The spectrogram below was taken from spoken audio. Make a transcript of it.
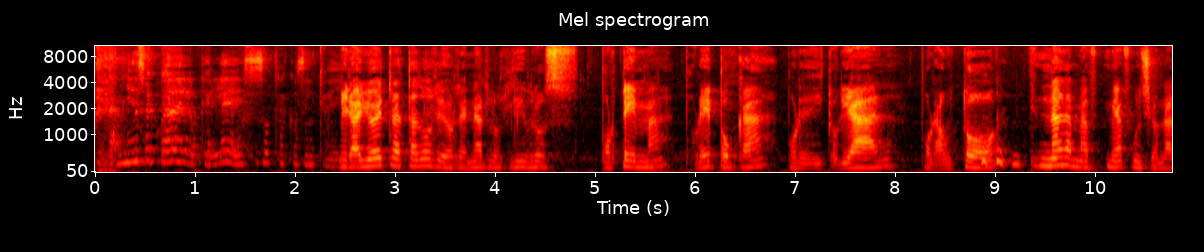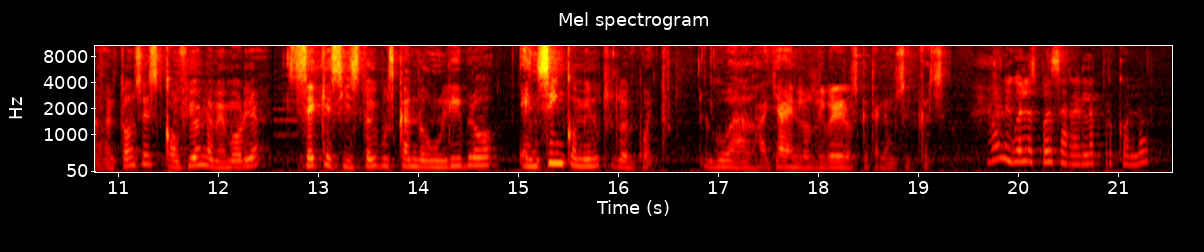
Y también se acuerda de lo que lee, esa es otra cosa increíble. Mira, yo he tratado de ordenar los libros por tema, por época, por editorial, por autor. Nada me ha, me ha funcionado. Entonces confío en la memoria. Sé que si estoy buscando un libro, en cinco minutos lo encuentro. Wow. Allá en los libreros que tenemos en casa. Bueno, igual los puedes arreglar por color.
